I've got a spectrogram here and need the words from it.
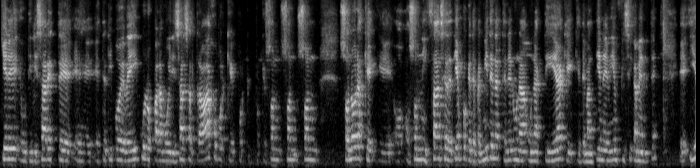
quiere utilizar este, eh, este tipo de vehículos para movilizarse al trabajo, porque, porque, porque son, son, son, son horas que, o, son instancias de tiempo que te permiten tener una, una actividad que, que, te mantiene bien físicamente. Eh, y,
